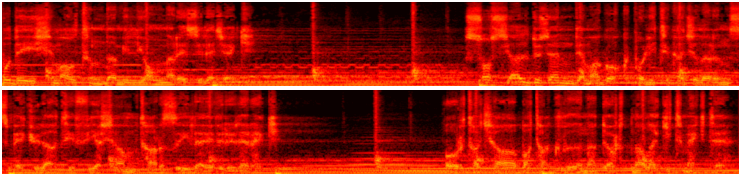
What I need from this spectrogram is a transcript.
bu değişim altında milyonlar ezilecek. Sosyal düzen demagog politikacıların spekülatif yaşam tarzıyla evrilerek Orta çağ bataklığına dört nala gitmekte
